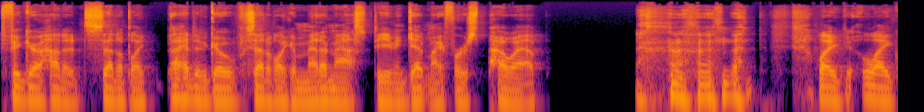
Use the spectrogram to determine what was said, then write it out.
figure out how to set up like I had to go set up like a MetaMask to even get my first. And then, like like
